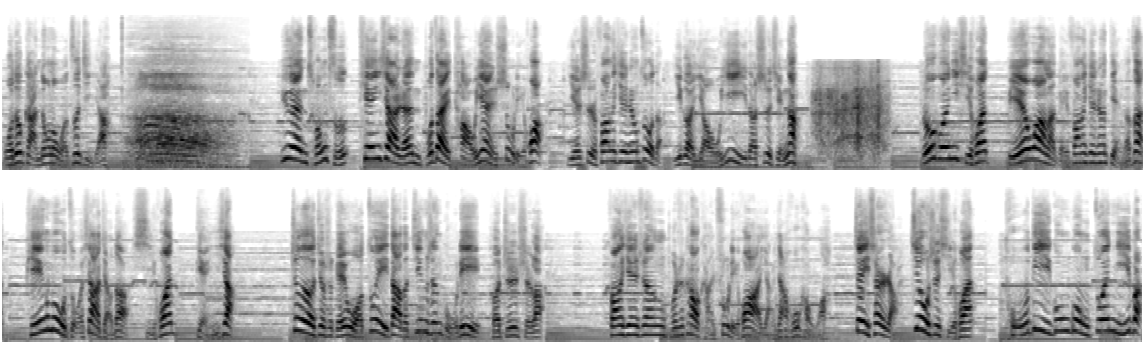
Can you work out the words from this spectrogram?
我都感动了我自己呀。愿从此天下人不再讨厌数理化，也是方先生做的一个有意义的事情啊。如果你喜欢，别忘了给方先生点个赞，屏幕左下角的喜欢点一下，这就是给我最大的精神鼓励和支持了。方先生不是靠砍数理化养家糊口啊，这事儿啊就是喜欢。土地公公钻泥巴，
